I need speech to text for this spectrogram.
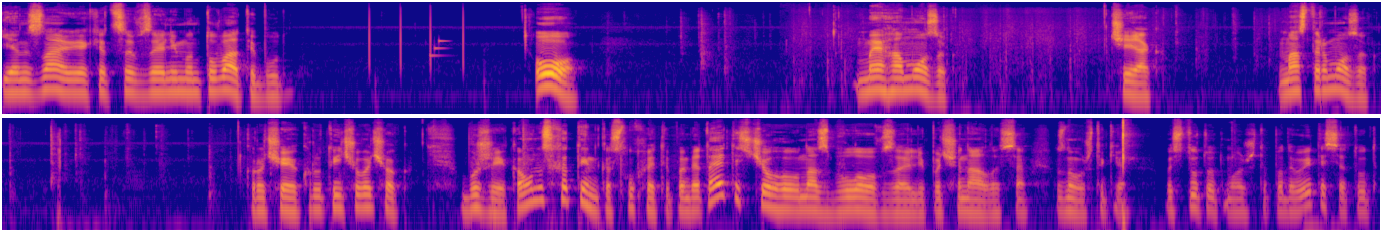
Я не знаю, як я це взагалі монтувати буду. О! Мегамозок. Чи як? Мастер мозок. Коротше, крутий чувачок. Боже, яка у нас хатинка, слухайте, пам'ятаєте, з чого у нас було взагалі починалося? Знову ж таки, ось тут от можете подивитися. Тут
